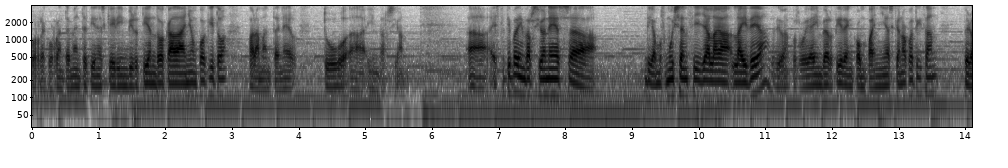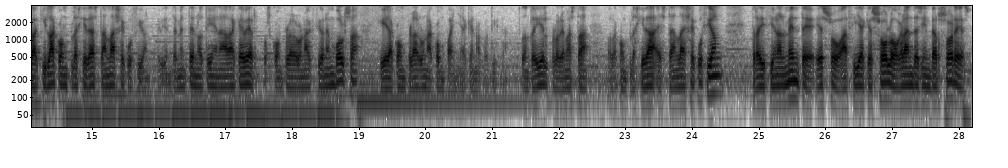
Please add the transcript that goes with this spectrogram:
pues recurrentemente tienes que ir invirtiendo cada año un poquito para mantener tu eh, inversión. Eh, este tipo de inversión es digamos, muy sencilla la, idea, pues voy a invertir en compañías que no cotizan, pero aquí la complejidad está en la ejecución. Evidentemente no tiene nada que ver pues, comprar una acción en bolsa que ir a comprar una compañía que no cotiza. Tanto, ahí el problema está, o la complejidad está en la ejecución. Tradicionalmente eso hacía que solo grandes inversores,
